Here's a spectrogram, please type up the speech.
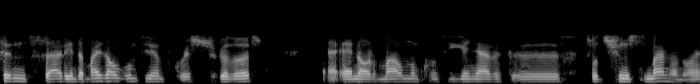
ser necessário ainda mais algum tempo com estes jogadores, é, é normal não conseguir ganhar uh, todos os fins de semana, não é?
